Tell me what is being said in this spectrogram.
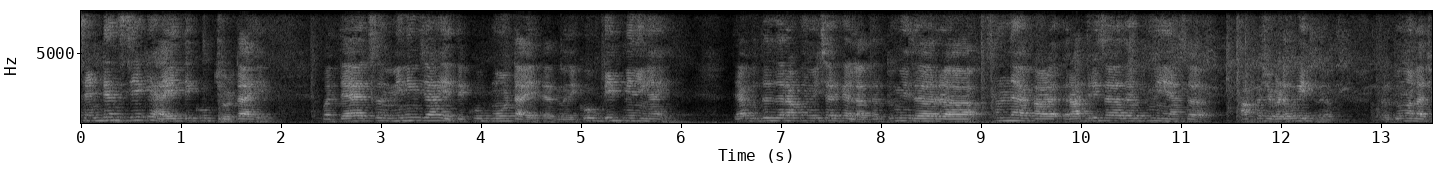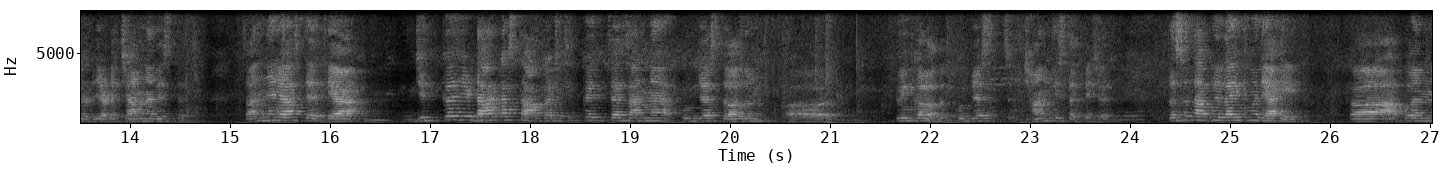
सेंटेन्स जे काही आहे ते खूप छोटं आहे. पण त्याचं मिनिंग जे आहे ते खूप मोठं आहे. त्यातमध्ये खूप डीप मिनिंग आहे. त्याबद्दल जर आपण विचार केला तर तुम्ही जर संध्याकाळ रात्रीचा जर तुम्ही असं आकाशाकडे बघितलं तर तुम्हाला छोट्या छोट्या चांदण्या दिसतात. चांदण्या ज्या असतात त्या जितकं जे डार्क असतं आकाश तितकं त्या चांदण्या खूप जास्त अजून ट्विंकल होतात. खूप जास्त छान दिसतात त्याच्यात. तसंच आपल्या लाईफमध्ये आहे. का आपण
